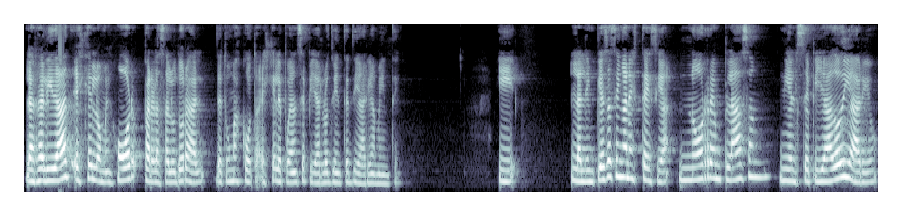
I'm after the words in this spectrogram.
La realidad es que lo mejor para la salud oral de tu mascota es que le puedan cepillar los dientes diariamente. Y la limpieza sin anestesia no reemplazan ni el cepillado diario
